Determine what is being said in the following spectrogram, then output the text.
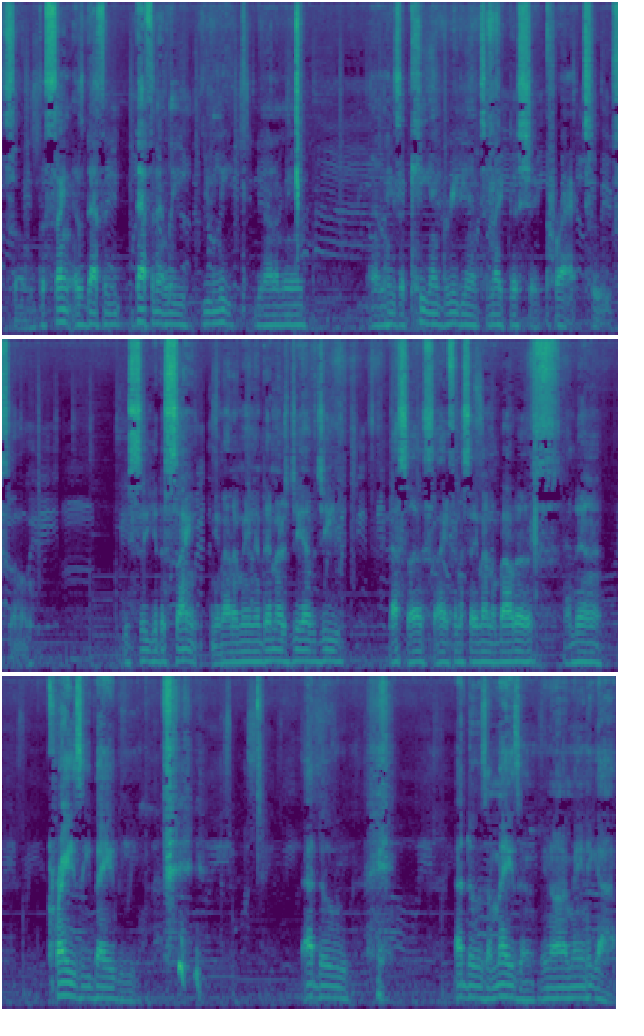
So the Saint is definitely definitely unique, you know what I mean? And he's a key ingredient to make this shit crack too. So you see you're the saint, you know what I mean? And then there's GFG. That's us. I ain't finna say nothing about us. And then Crazy Baby. that dude, that dude's amazing. You know what I mean? He got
